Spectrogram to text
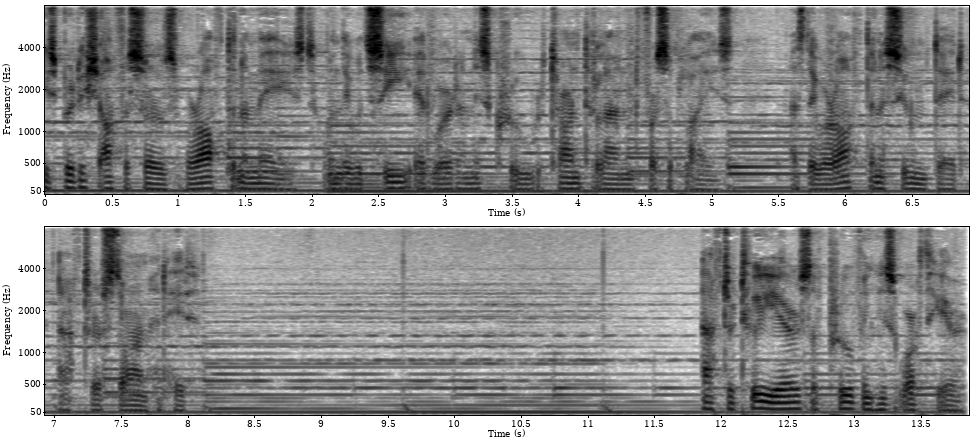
His British officers were often amazed when they would see Edward and his crew return to land for supplies, as they were often assumed dead after a storm had hit. After two years of proving his worth here,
